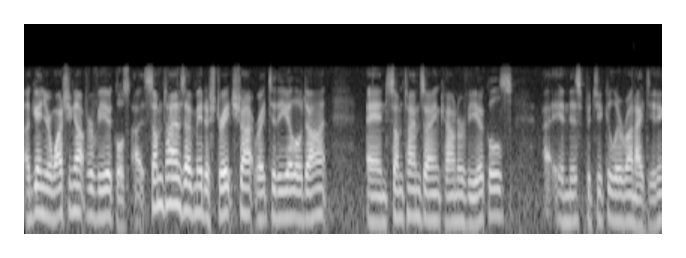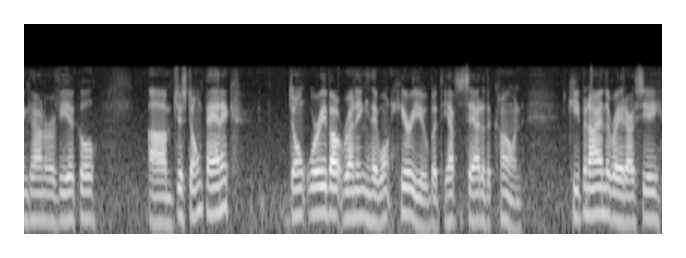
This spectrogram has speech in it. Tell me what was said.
Again, you're watching out for vehicles. Uh, sometimes I've made a straight shot right to the yellow dot, and sometimes I encounter vehicles. Uh, in this particular run, I did encounter a vehicle. Um, just don't panic. Don't worry about running. They won't hear you, but you have to stay out of the cone. Keep an eye on the radar. See,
